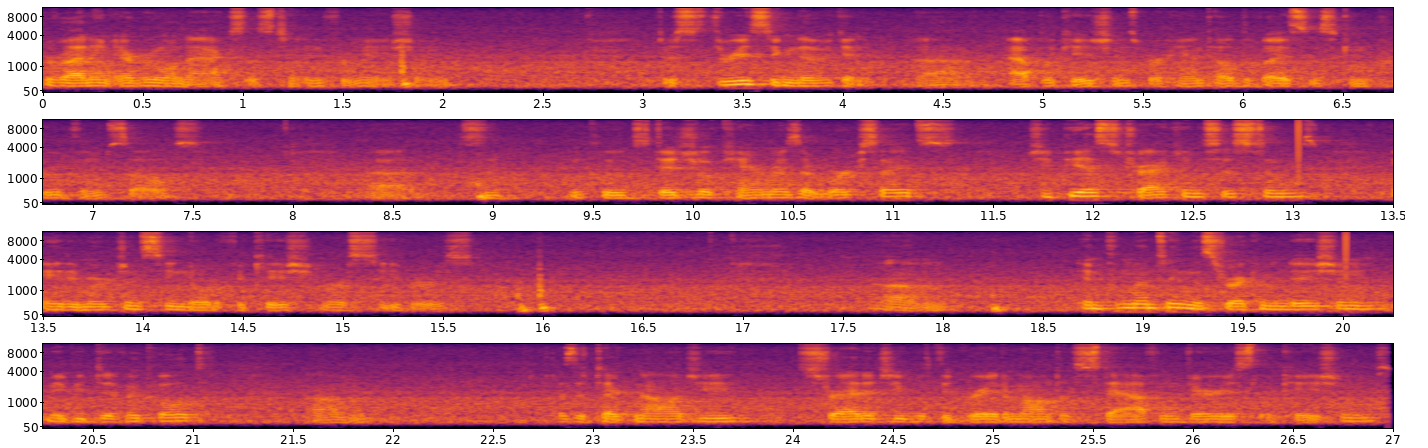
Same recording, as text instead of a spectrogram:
providing everyone access to information. There's three significant uh, applications where handheld devices can prove themselves. Uh, this includes digital cameras at work sites, GPS tracking systems, and emergency notification receivers. Um, Implementing this recommendation may be difficult um, as a technology strategy with a great amount of staff in various locations.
